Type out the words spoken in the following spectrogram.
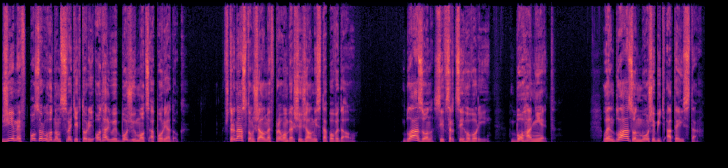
Žijeme v pozoruhodnom svete, ktorý odhaľuje Božiu moc a poriadok. V 14. žalme v prvom verši žalmista povedal Blázon si v srdci hovorí Boha niet. Len blázon môže byť ateista.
